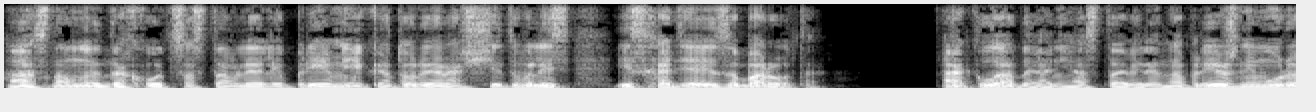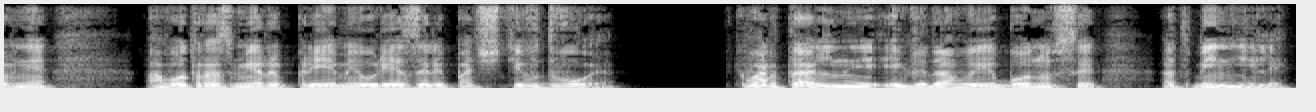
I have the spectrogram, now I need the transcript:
а основной доход составляли премии, которые рассчитывались, исходя из оборота. Оклады они оставили на прежнем уровне, а вот размеры премий урезали почти вдвое. Квартальные и годовые бонусы отменили.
